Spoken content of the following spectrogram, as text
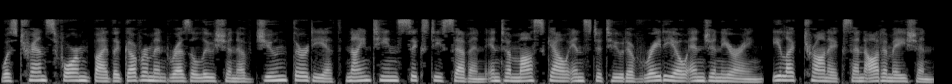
was transformed by the government resolution of June 30, 1967 into Moscow Institute of Radio Engineering, Electronics and Automation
